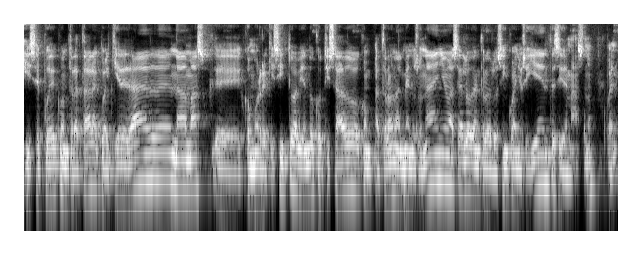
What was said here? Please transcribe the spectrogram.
y se puede contratar a cualquier edad, nada más eh, como requisito habiendo cotizado con patrón al menos un año, hacerlo dentro de los cinco años siguientes y demás, ¿no? Bueno.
